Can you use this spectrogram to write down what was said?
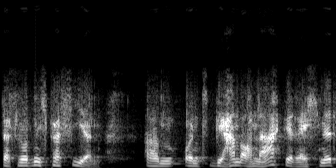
Das wird nicht passieren. Ähm, und wir haben auch nachgerechnet,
